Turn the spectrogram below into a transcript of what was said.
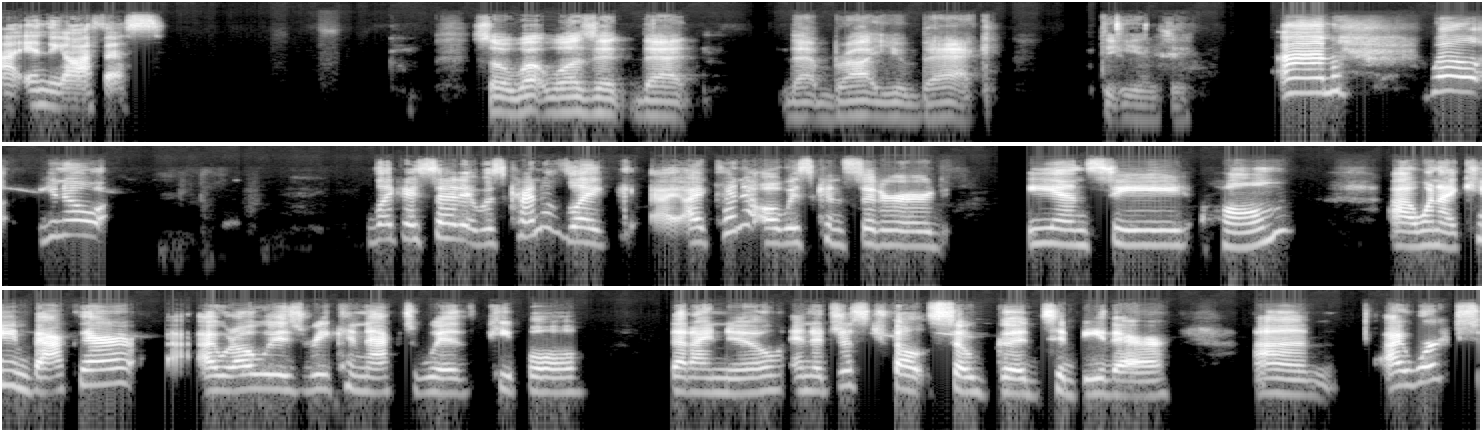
uh, in the office So what was it that that brought you back to ENC? um, well you know like i said it was kind of like i, I kind of always considered enc home uh, when i came back there i would always reconnect with people that i knew and it just felt so good to be there um, i worked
